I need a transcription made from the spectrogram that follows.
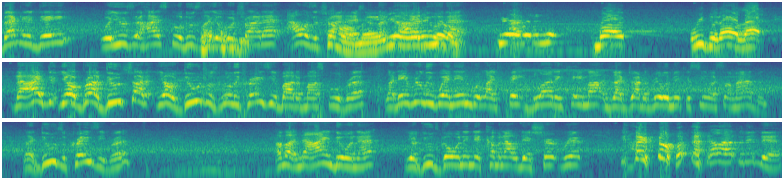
Back in the day, when you was in high school, dudes like, yo, go try that. I wasn't trying on, that shit. man. Like, you nah, I ain't already doing know. that. You already know. But we did all that. Nah, I do, yo, bro, dudes try to, yo, dudes was really crazy about it in my school, bruh. Like, they really went in with, like, fake blood and came out and, like, tried to really make it seem like something happened. Like, dudes are crazy, bruh. I'm like, nah, I ain't doing that. Yo, dudes going in there, coming out with their shirt ripped. Like, yo, what the hell happened in there?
